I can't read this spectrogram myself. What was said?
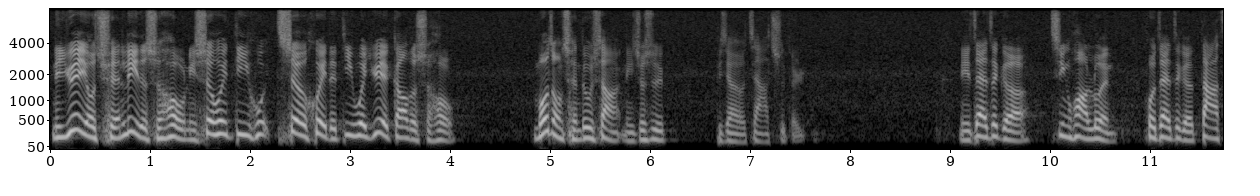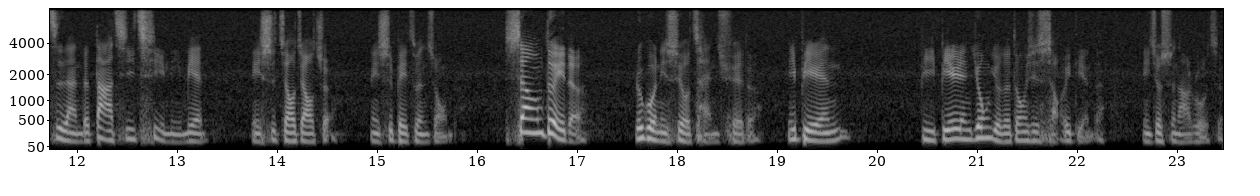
你越有权力的时候，你社会地位社会的地位越高的时候，某种程度上，你就是比较有价值的人。你在这个进化论，或在这个大自然的大机器里面，你是佼佼者，你是被尊重的。相对的，如果你是有残缺的，你比人比别人拥有的东西少一点的，你就是那弱者。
